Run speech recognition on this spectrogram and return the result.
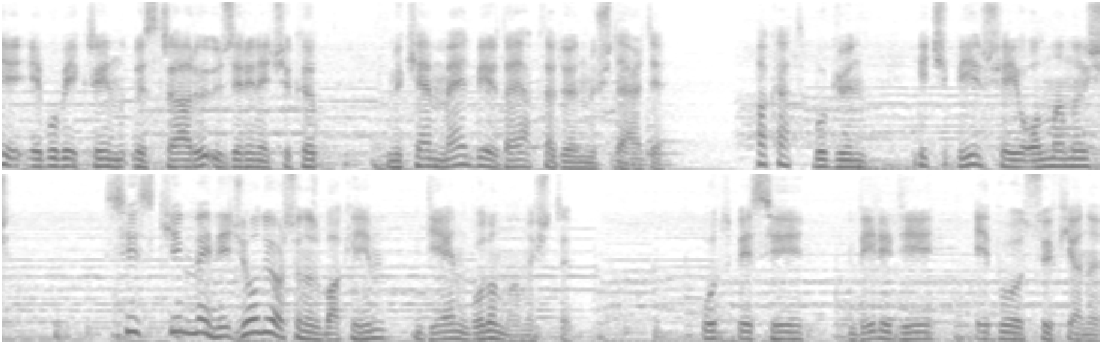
Ebu Bekir'in ısrarı üzerine çıkıp mükemmel bir dayakla dönmüşlerdi. Fakat bugün hiçbir şey olmamış, siz kim ve nece oluyorsunuz bakayım diyen bulunmamıştı. Utbesi, Velidi, Ebu Süfyan'ı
